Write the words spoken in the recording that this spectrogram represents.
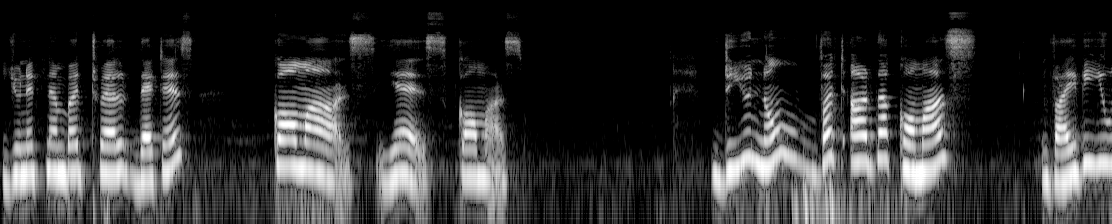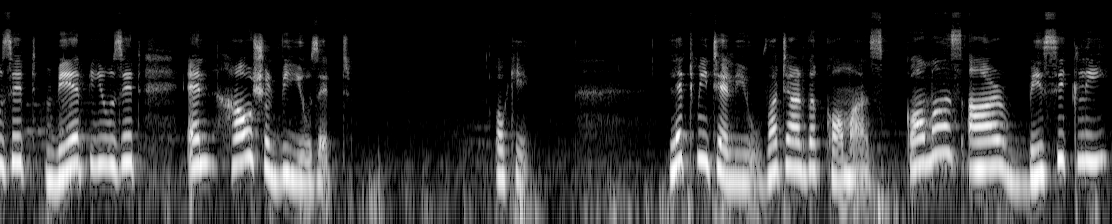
unit number 12 that is commas. Yes, commas. Do you know what are the commas? Why we use it, where we use it, and how should we use it? Okay, let me tell you what are the commas. Commas are basically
